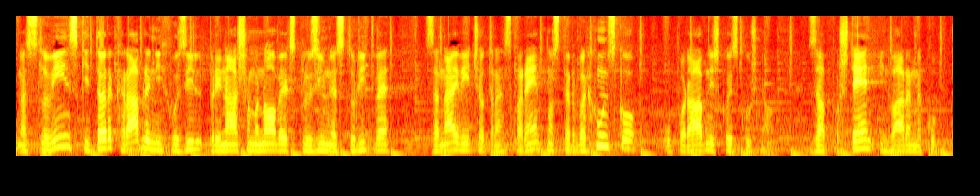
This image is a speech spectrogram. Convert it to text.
na slovenski trg rabljenih vozil prinašamo nove ekskluzivne storitve za največjo transparentnost ter vrhunsko uporabniško izkušnjo za pošten in varen nakup.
